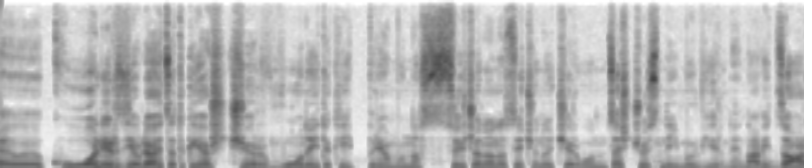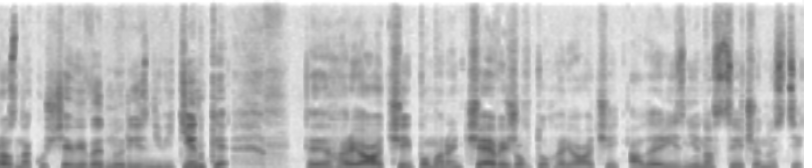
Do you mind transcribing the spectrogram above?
Е, Колір з'являється такий аж червоний, такий прямо насичено, насичено червоний. Це щось неймовірне. Навіть зараз на кущеві видно різні відтінки. е, Гарячий, помаранчевий, жовто-гарячий, але різні насиченості.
